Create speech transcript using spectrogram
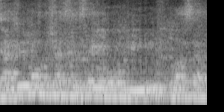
Дякуємо, учасник стаємо у лінію. Будь ласка.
